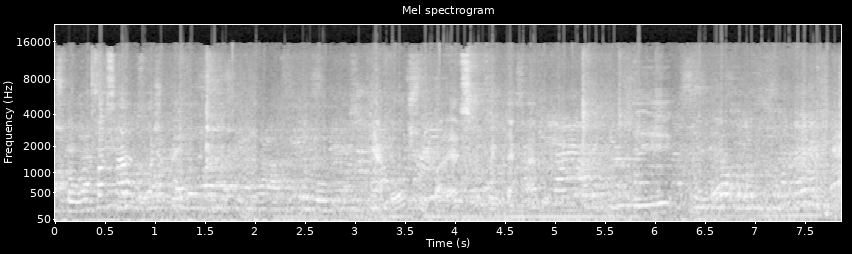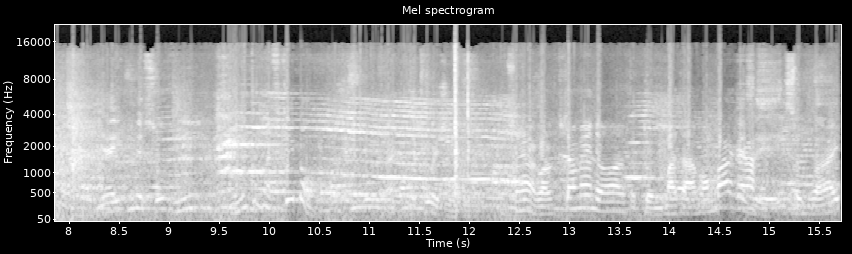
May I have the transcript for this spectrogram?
isso foi o ano passado, acho que foi em agosto, parece, eu fui internado. E, e aí começou a vir muito, mas fiquei bom. Depois. Sim, agora que tá melhor. Mas tava um Quer bagaço. dizer, isso vai e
